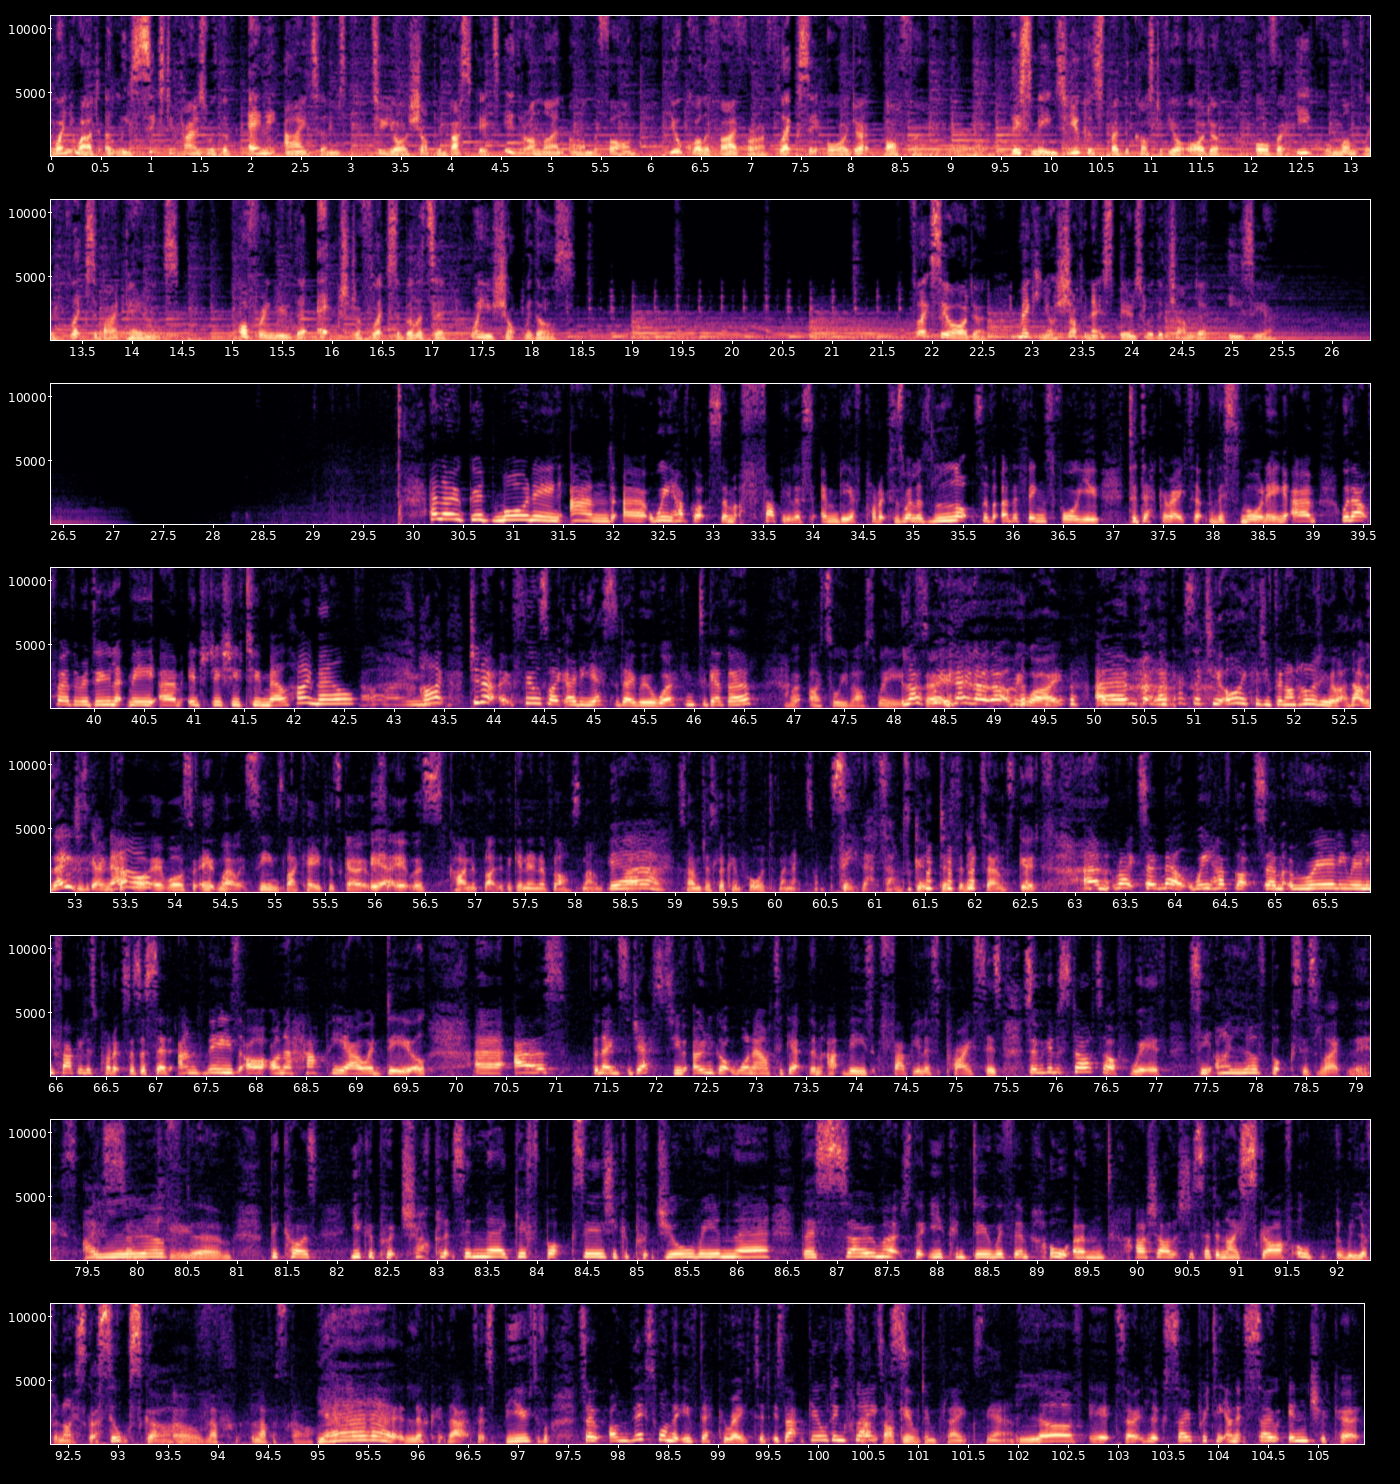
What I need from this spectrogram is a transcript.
When you add at least £60 worth of any items to your shopping basket, either online or on the phone, you'll qualify for our Flexi Order offer. This means you can spread the cost of your order over equal monthly FlexiBuy payments, offering you the extra flexibility when you shop with us. Flexi Order, making your shopping experience with Hochanda easier. Good morning. And uh, we have got some fabulous MDF products as well as lots of other things for you to decorate up this morning. Um, without further ado, let me um, introduce you to Mel. Hi, Mel. Hi. Hi. Do you know, it feels like only yesterday we were working together. Well, I saw you last week. Last so- week, no, no, that'll be why. Um, but like I said to you, oh, because you've been on holiday, you're like, that was ages ago now. That, it was. It, well, it seems like ages ago. It was. Yeah. It was kind of like the beginning of last month. but- Yeah. so I'm just looking forward to my next one. See, that sounds good, doesn't it? Sounds good. Um, right, so Mel, we have got some really, really fabulous products, as I said, and these are on a happy hour deal. Uh, as the name suggests, you've only got one hour to get them at these fabulous prices. So we're going to start off with, see, I love boxes like this. I They're love cute. them because you could put chocolates in there, gift boxes, you could put jewellery in there. There's so much that you can do with them. Oh, um, our Charlotte's just said a nice scarf. Oh, we love a nice scarf, silk scarf. Oh, love, love a scarf. Yeah, look at that. That's beautiful. So on this one that you've decorated, is that gilding flakes? That's our gilding flakes. Yeah. Love it. So it looks so pretty and it's so intricate.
